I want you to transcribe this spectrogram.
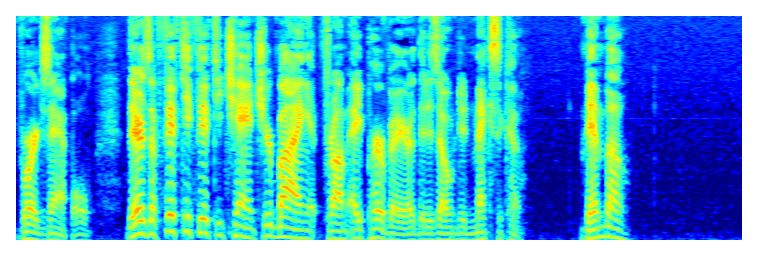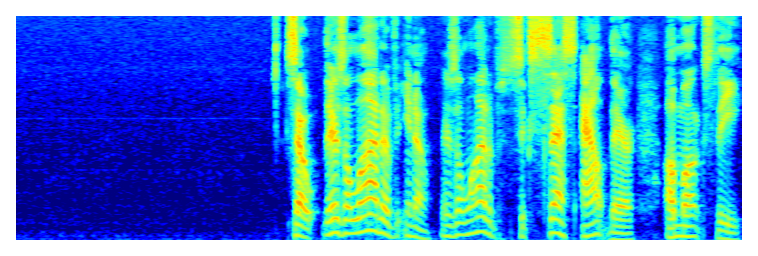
for example, there's a 50 50 chance you're buying it from a purveyor that is owned in Mexico. Bimbo. So there's a lot of, you know, there's a lot of success out there amongst the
